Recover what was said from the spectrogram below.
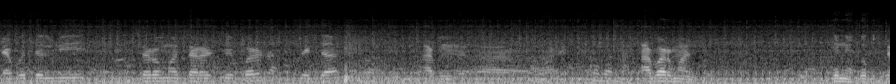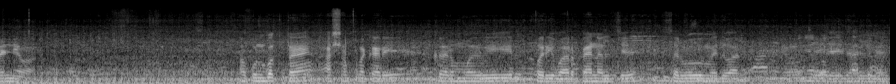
त्याबद्दल मी सर्व मतदारांचे परत एकदा अभि आभार मानतो धन्यवाद. धन्यवाद आपण बघताय अशा प्रकारे कर्मवीर परिवार पॅनलचे सर्व उमेदवार झालेले आहेत.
